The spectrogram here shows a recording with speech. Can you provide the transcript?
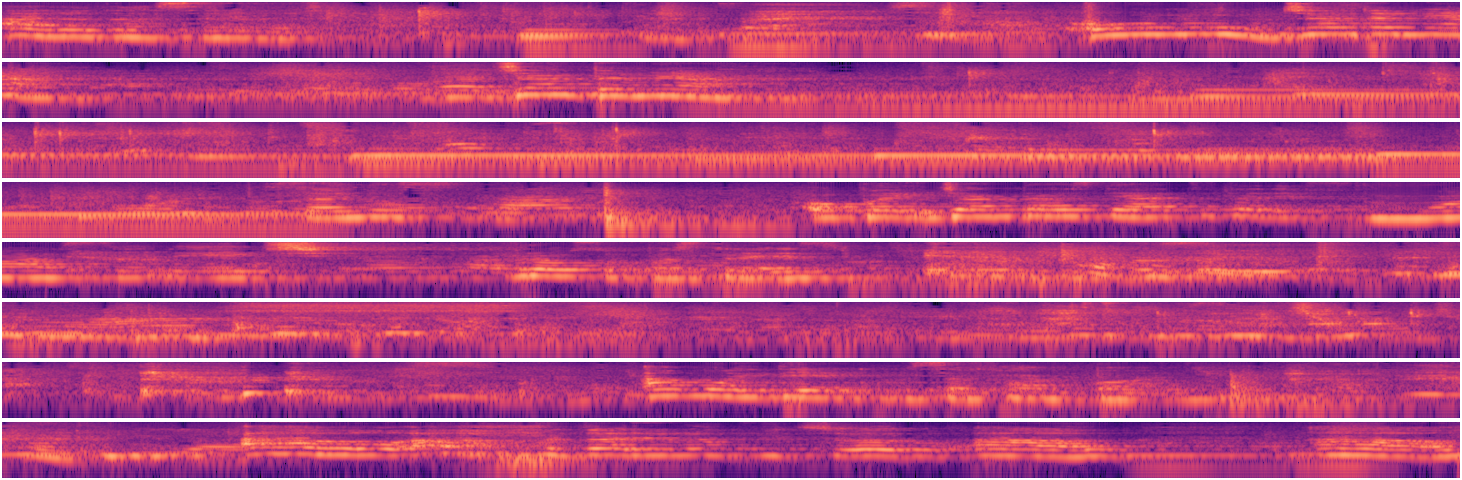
Ale da se. Oh no, Jean Damien. O, păi, geanta asta e atât de frumoasă, deci vreau să o păstrez. Am o idee cum să fac bani. Au, au, mă doare rău piciorul, au, au.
